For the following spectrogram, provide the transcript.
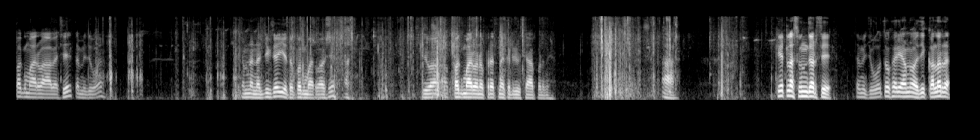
પગ મારવા આવે છે, તમે જુઓ. એમના નજીક જઈએ તો પગ મારવા આવશે. જેવા પગ મારવાનો પ્રયત્ન કરી રહ્યું છે આપણને. આ. કેટલા સુંદર છે. તમે જુઓ તો ખરી આમનો હજી કલર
